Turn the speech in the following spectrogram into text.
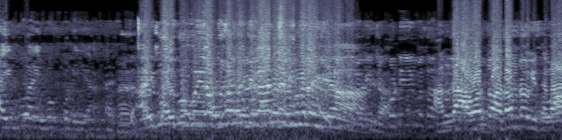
আইবো আইবো করিয়া। আইবো আইবো কইয়া আমরা আবার তো না।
